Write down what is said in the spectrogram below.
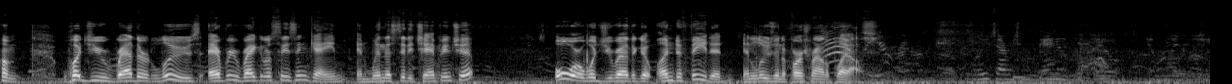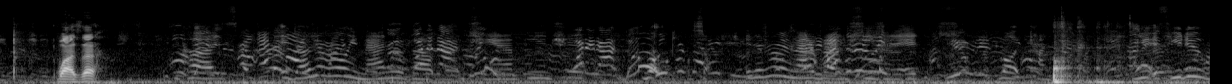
Um, would you rather lose every regular season game and win the city championship, or would you rather go undefeated and lose in the first round of the playoffs? Lose every single game and win the championship. Why is that? because it doesn't really matter about the championship. Well, so, it doesn't really matter about your season. It's well, it kind of. You, if you do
